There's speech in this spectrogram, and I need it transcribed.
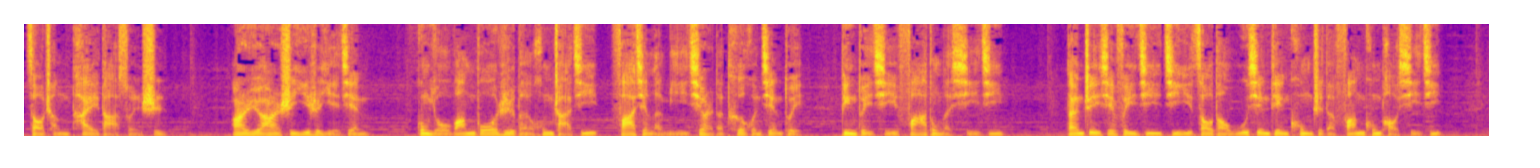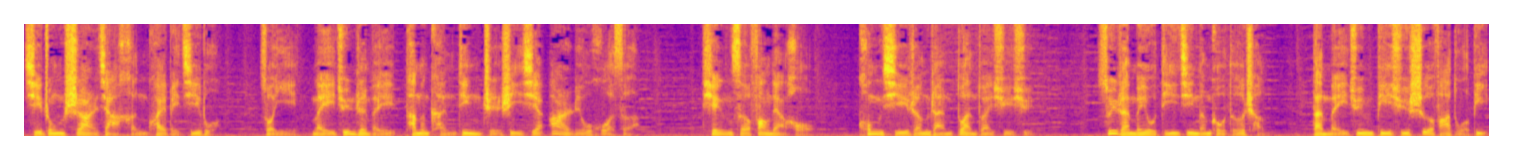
造成太大损失。二月二十一日夜间，共有王波日本轰炸机发现了米切尔的特混舰队，并对其发动了袭击。但这些飞机极易遭到无线电控制的防空炮袭击，其中十二架很快被击落，所以美军认为他们肯定只是一些二流货色。天色放亮后，空袭仍然断断续续。虽然没有敌机能够得逞，但美军必须设法躲避。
